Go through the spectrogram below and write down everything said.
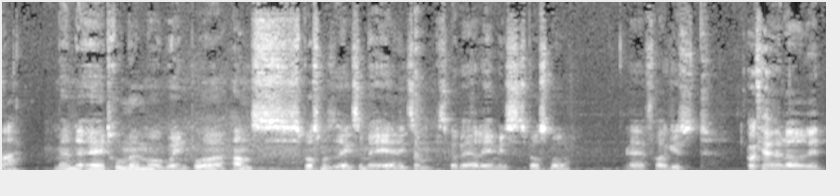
Nei. Men eh, jeg tror vi må gå inn på hans spørsmål til deg, som er liksom skal være Emils spørsmål eh, fra August. OK. Eller eh,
